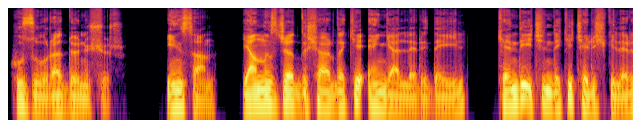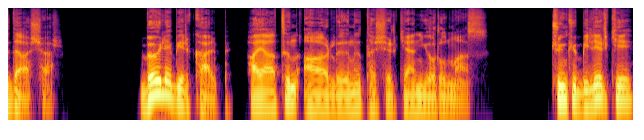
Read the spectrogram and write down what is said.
huzura dönüşür. İnsan yalnızca dışarıdaki engelleri değil, kendi içindeki çelişkileri de aşar. Böyle bir kalp hayatın ağırlığını taşırken yorulmaz. Çünkü bilir ki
